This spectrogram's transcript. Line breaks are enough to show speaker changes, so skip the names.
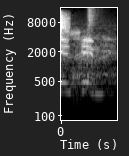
is imperiled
